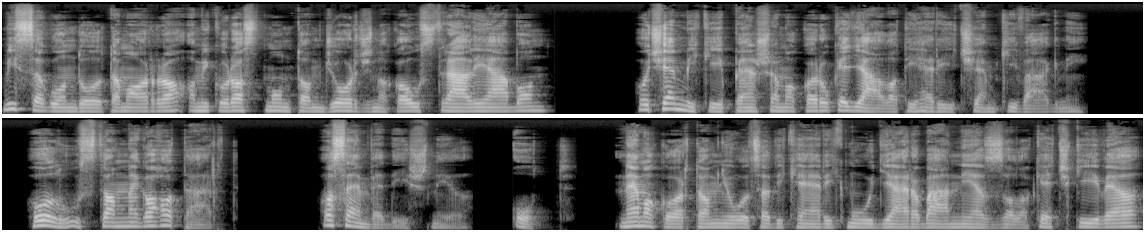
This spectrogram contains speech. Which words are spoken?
Visszagondoltam arra, amikor azt mondtam George-nak Ausztráliában, hogy semmiképpen sem akarok egy állati herét sem kivágni. Hol húztam meg a határt? A szenvedésnél. Ott. Nem akartam nyolcadik Henrik módjára bánni ezzel a kecskével,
